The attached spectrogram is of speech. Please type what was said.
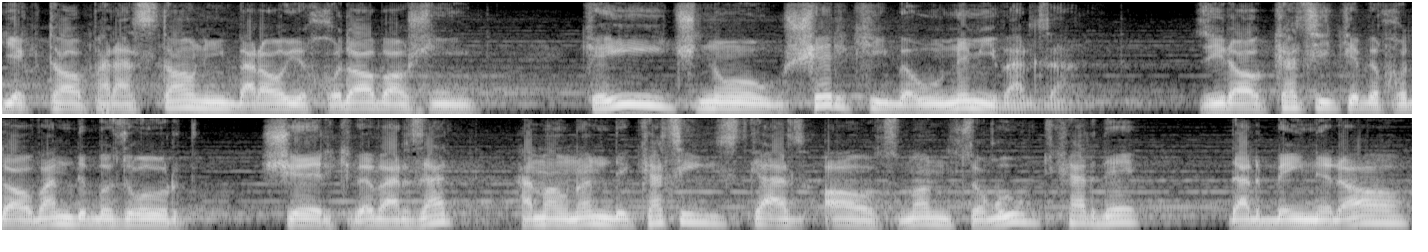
یکتا پرستانی برای خدا باشید که هیچ نوع شرکی به او نمیورزند. زیرا کسی که به خداوند بزرگ شرک بورزد همانند کسی است که از آسمان سقوط کرده در بین راه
